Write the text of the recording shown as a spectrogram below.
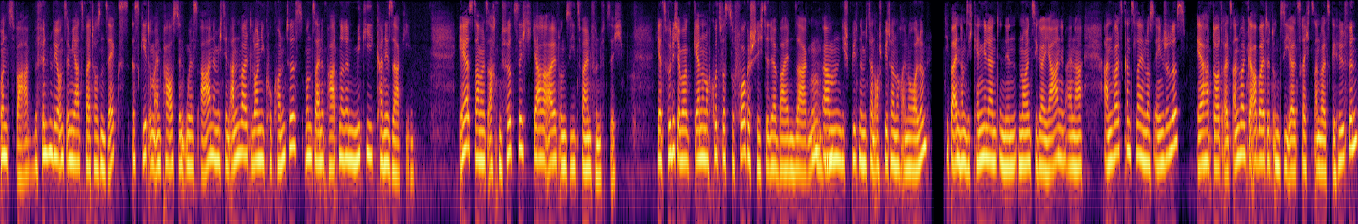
Und zwar befinden wir uns im Jahr 2006. Es geht um ein Paar aus den USA, nämlich den Anwalt Lonnie Kokontes und seine Partnerin Miki Kanezaki. Er ist damals 48 Jahre alt und sie 52. Jetzt würde ich aber gerne noch kurz was zur Vorgeschichte der beiden sagen. Mhm. Ähm, die spielt nämlich dann auch später noch eine Rolle. Die beiden haben sich kennengelernt in den 90er Jahren in einer Anwaltskanzlei in Los Angeles. Er hat dort als Anwalt gearbeitet und sie als Rechtsanwaltsgehilfin.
